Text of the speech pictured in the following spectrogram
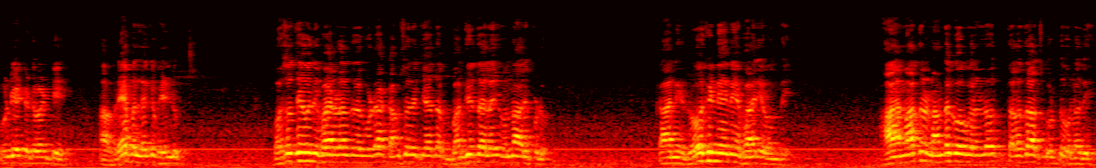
ఉండేటటువంటి ఆ వ్రేపల్లోకి వెళ్ళు. వసుదేవుని భార్యలందరూ కూడా కంసుని చేత బంధితులై ఉన్నారు ఇప్పుడు. కానీ రోహిణి అనే భార్య ఉంది. ఆమె మాత్రం నందగోకులంలో తలదాచుకుంటూ ఉన్నది.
